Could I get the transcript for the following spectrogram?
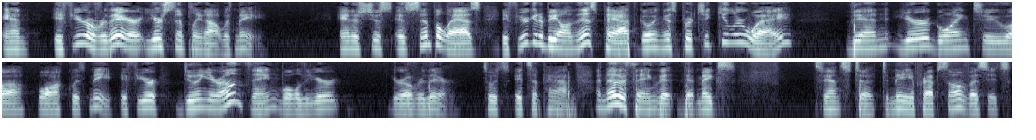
And if you're over there, you're simply not with me. And it's just as simple as if you're going to be on this path, going this particular way, then you're going to uh, walk with me. If you're doing your own thing, well, you're you're over there. So it's it's a path. Another thing that that makes sense to, to me, perhaps some of us, it's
